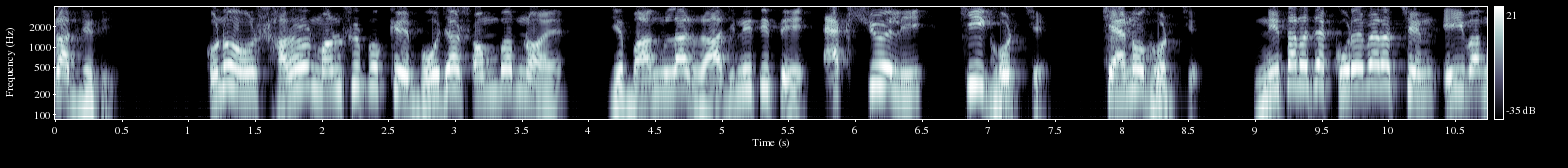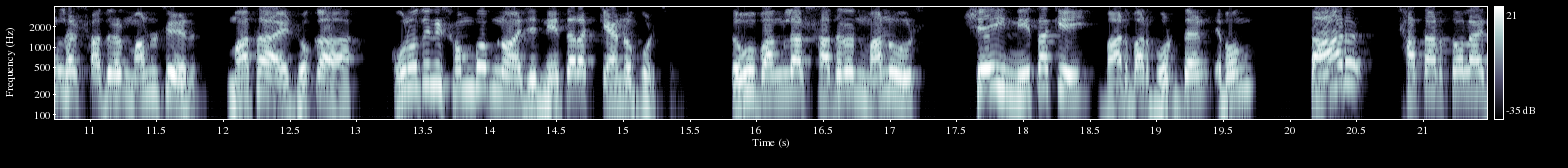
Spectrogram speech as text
রাজনীতি। কোনো সাধারণ মানুষের পক্ষে বোঝা সম্ভব নয় যে বাংলার রাজনীতিতে অ্যাকচুয়ালি কি ঘটছে, কেন ঘটছে। নেতারা যা করে বেড়াচ্ছেন এই বাংলার সাধারণ মানুষের মাথায় ঢোকা কোনোদিনই সম্ভব নয় যে নেতারা কেন করছেন। তবু বাংলার সাধারণ মানুষ সেই নেতাকেই বারবার ভোট দেন এবং তার ছাতার তলায়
